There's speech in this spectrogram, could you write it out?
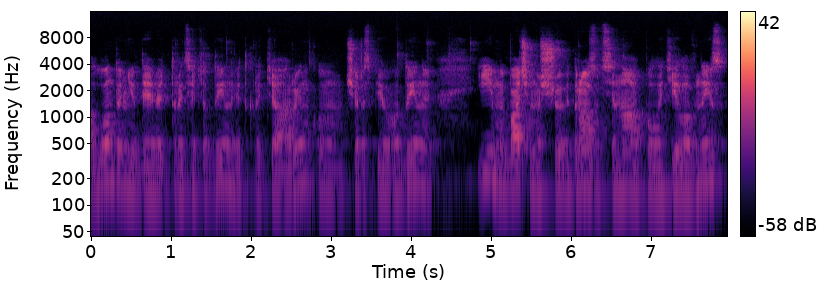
Лондоні 9.31 відкриття ринку через півгодини. І ми бачимо, що відразу ціна полетіла вниз,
